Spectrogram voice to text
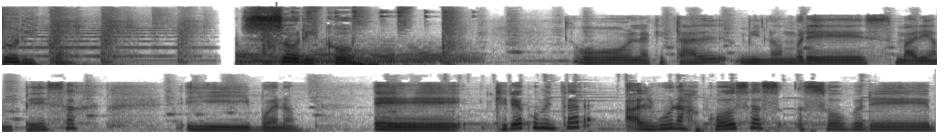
Sórico. Sórico. Hola, ¿qué tal? Mi nombre es Marian Pesaj y bueno, eh, quería comentar algunas cosas sobre...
